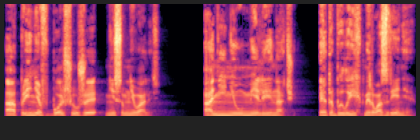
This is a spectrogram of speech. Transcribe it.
а приняв, больше уже не сомневались. Они не умели иначе. Это было их мировоззрение.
